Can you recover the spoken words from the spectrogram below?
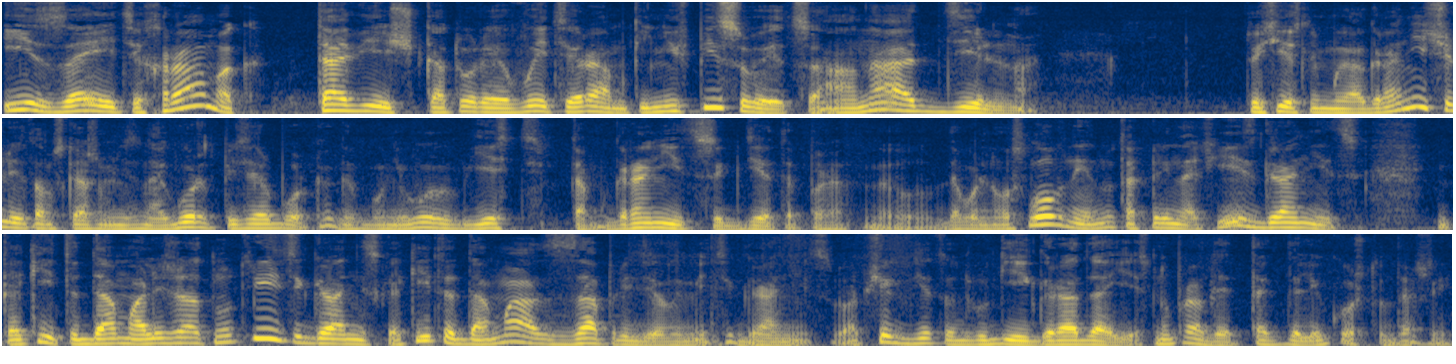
из-за этих рамок та вещь, которая в эти рамки не вписывается, она отдельно. То есть, если мы ограничили, там, скажем, не знаю, город Петербург, как бы у него есть там границы где-то ну, довольно условные, ну так или иначе, есть границы. Какие-то дома лежат внутри этих границ, какие-то дома за пределами этих границ. Вообще где-то другие города есть. Ну, правда, это так далеко, что даже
